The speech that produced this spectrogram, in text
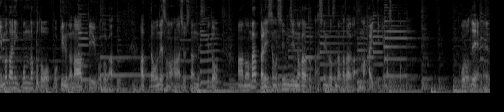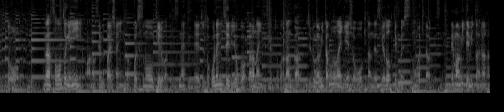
いまだにこんなこと起きるんだなっていうことがあったので、その話をしたんですけど、あのまあ、やっぱりその新人の方とか、新卒の方が、まあ、入ってきましたと。ところで、えーっと、まあ、その時にあの先輩社員がご質問を受けるわけですね。えーちょっとこれについてよくわからないんですよとか、なんか自分が見たことない現象が起きたんですけどっていうご質問が来たわけですね。で、まあ見てみたら、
